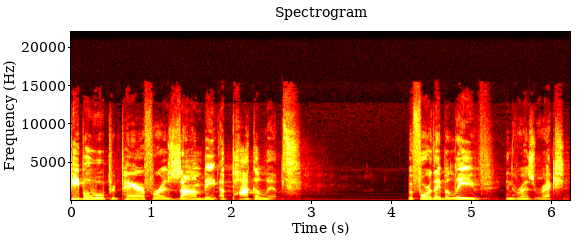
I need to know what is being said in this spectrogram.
People will prepare for a zombie apocalypse before they believe in the resurrection.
